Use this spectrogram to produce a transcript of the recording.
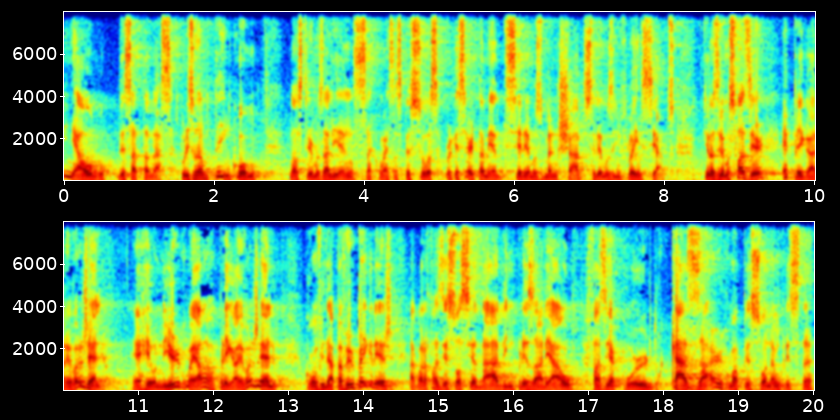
em algo de Satanás. Por isso não tem como nós termos aliança com essas pessoas, porque certamente seremos manchados, seremos influenciados. O que nós devemos fazer é pregar o evangelho, é reunir com ela, pregar o evangelho, convidar para vir para a igreja. Agora fazer sociedade empresarial, fazer acordo, casar com uma pessoa não cristã,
